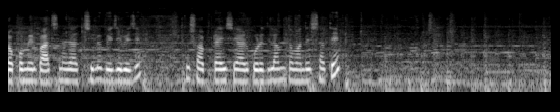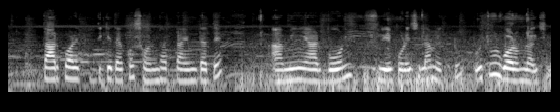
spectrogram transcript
রকমের বাজনা যাচ্ছিল বেজে বেজে তো সবটাই শেয়ার করে দিলাম তোমাদের সাথে। তারপরের দিকে দেখো সন্ধ্যার টাইমটাতে আমি আর বোন শুয়ে পড়েছিলাম একটু। প্রচুর গরম লাগছিল।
